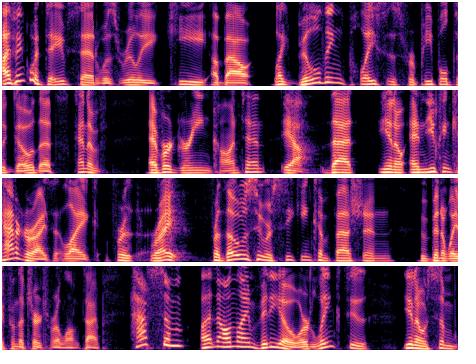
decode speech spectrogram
I think what Dave said was really key about like building places for people to go. That's kind of evergreen content Yeah. that you know, and you can categorize it like for Right. for those who are seeking confession who've been away from the church for a long time have some an online video or link to you know some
